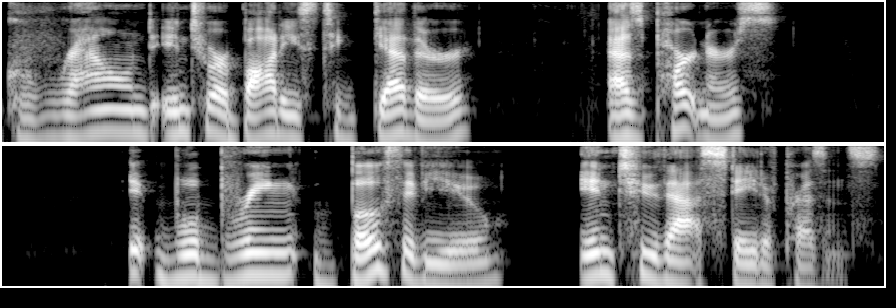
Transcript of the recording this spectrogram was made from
ground into our bodies together as partners, it will bring both of you into that state of presence.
